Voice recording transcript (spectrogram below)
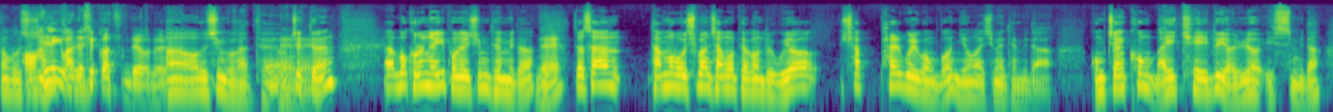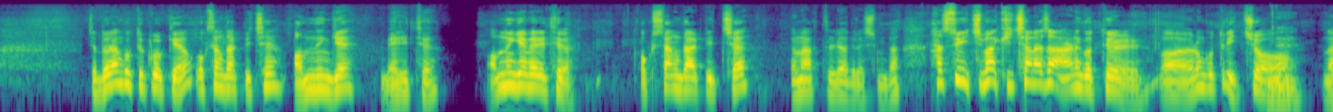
어, 할 얘기 많으실 것 같은데요 오늘. 아 얻으신 것 같아요. 네네. 어쨌든 아, 뭐 그런 얘기 보내주시면 됩니다. 네. 자 사연 단문 50원, 장문 100원 들고요. 샵 8910번 이용하시면 됩니다. 공짜인 콩 마이케이도 열려 있습니다. 자 노래 한 곡 듣고 올게요. 옥상 달빛에 없는 게 메리트. 없는 게 메리트. 옥상 달빛의 음악 들려드렸습니다. 할 수 있지만 귀찮아서 안 하는 것들, 어, 이런 것들이 있죠. 네. 네.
